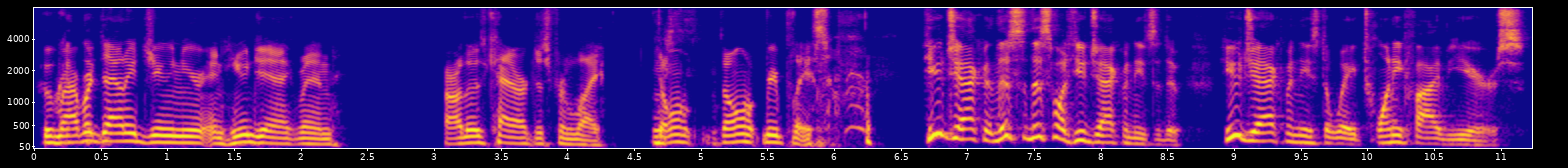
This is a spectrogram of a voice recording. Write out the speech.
Who Robert Downey Jr. and Hugh Jackman are those characters for life. Don't don't replace them. Hugh Jackman. This this is what Hugh Jackman needs to do. Hugh Jackman needs to wait 25 years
